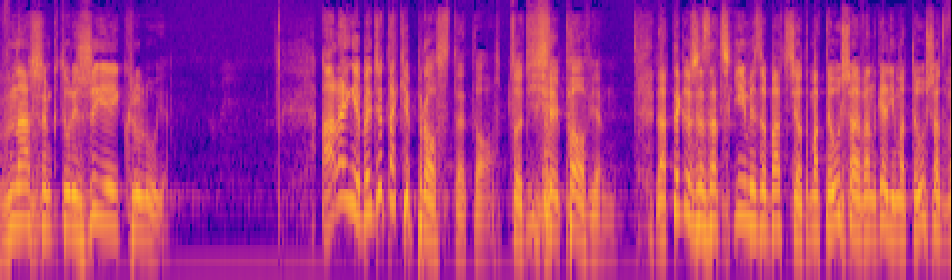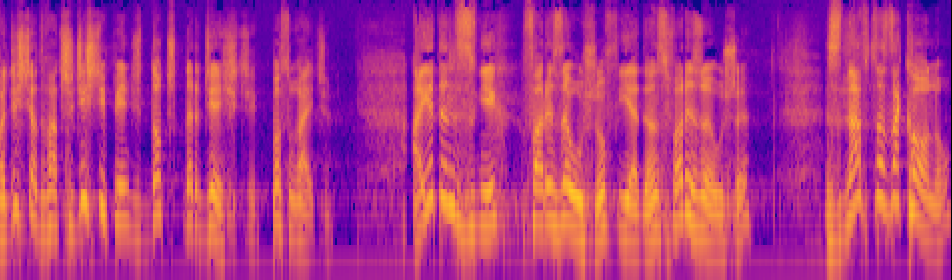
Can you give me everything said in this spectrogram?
w naszym, który żyje i króluje. Ale nie będzie takie proste to, co dzisiaj powiem. Dlatego, że zacznijmy, zobaczcie, od Mateusza, Ewangelii Mateusza 22, 35 do 40. Posłuchajcie. A jeden z nich, faryzeuszów, jeden z faryzeuszy, znawca zakonu,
